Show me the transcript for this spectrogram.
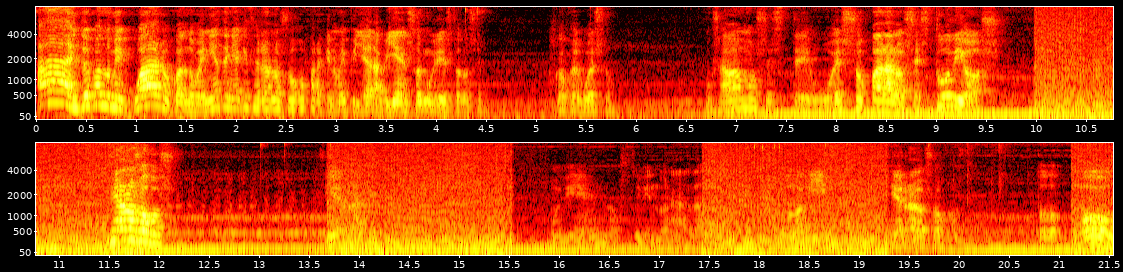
Ah, entonces cuando me cuadro Cuando venía tenía que cerrar los ojos para que no me pillara Bien, soy muy listo, lo sé Coge hueso. Usábamos este hueso para los estudios. Cierra los ojos. Cierra. Muy bien, no estoy viendo nada. Todo va bien. Cierra los ojos Todo... ¡Wow!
